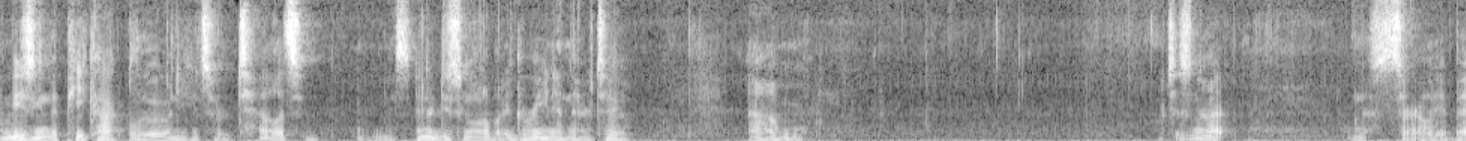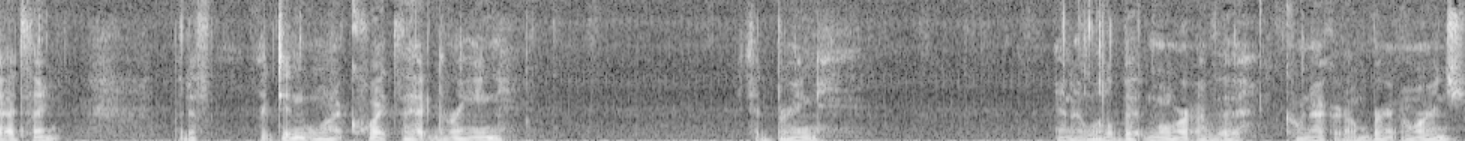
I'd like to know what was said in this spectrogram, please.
I'm using the peacock blue, and you can sort of tell it's, it's introducing a little bit of green in there too, um, which is not necessarily a bad thing. But if I didn't want it quite that green, I could bring in a little bit more of the quinacridone burnt orange.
